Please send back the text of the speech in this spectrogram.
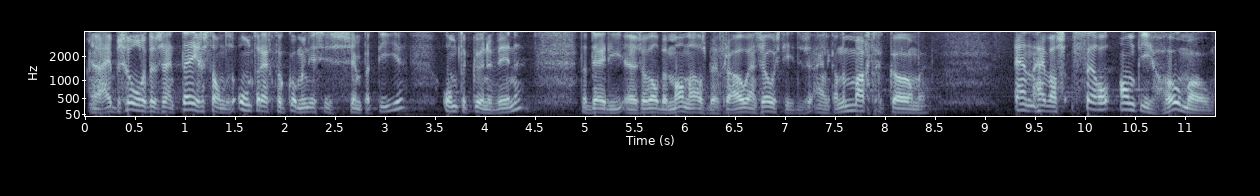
hij beschuldigde zijn tegenstanders onterecht van communistische sympathieën om te kunnen winnen. Dat deed hij zowel bij mannen als bij vrouwen. En zo is hij dus eindelijk aan de macht gekomen. En hij was fel anti-homo.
